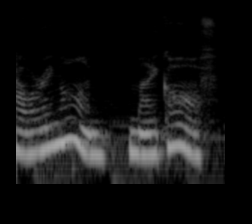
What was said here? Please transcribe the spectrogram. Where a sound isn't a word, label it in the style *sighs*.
Powering on. Mic off.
